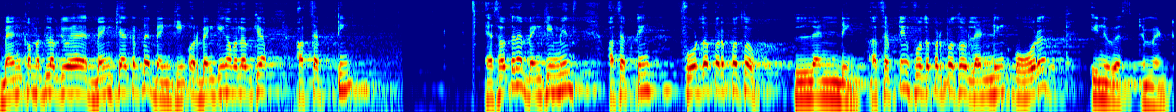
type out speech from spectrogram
बैंक का मतलब जो है बैंक क्या करता है? बैंकिंग और बैंकिंग का मतलब क्या? असेप्टिंग ऐसा होता है ना banking means accepting for the purpose of lending accepting for the purpose of lending और इन्वेस्टमेंट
